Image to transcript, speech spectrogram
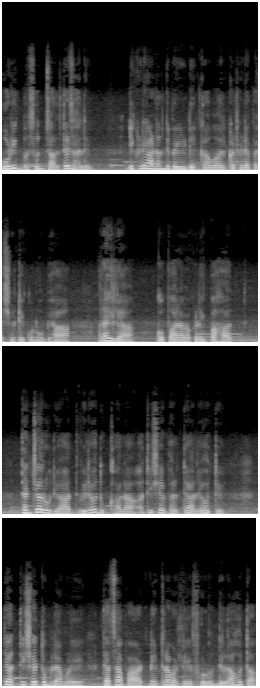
होडीत बसून चालते झाले. इकडे आनंदीबाई डेकावर कठड्यापाशी टेकून उभ्या राहिल्या. गोपाळरावाकडे पाहत त्यांच्या हृदयात विरह दुःखाला अतिशय भरते आले होते. ते अतिशय तुंबल्यामुळे त्याचा पाठ नेत्रावाटे फोडून दिला होता.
